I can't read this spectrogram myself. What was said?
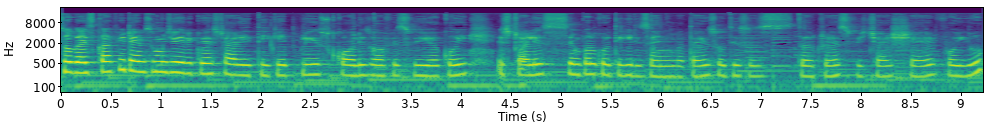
सो गाइज़ काफ़ी टाइम से मुझे रिक्वेस्ट आ रही थी कि प्लीज़ कॉलेज ऑफ़िस वियर कोई स्टाइलिश सिंपल कुर्ती की डिज़ाइनिंग बताए। So this is the dress which I share for you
